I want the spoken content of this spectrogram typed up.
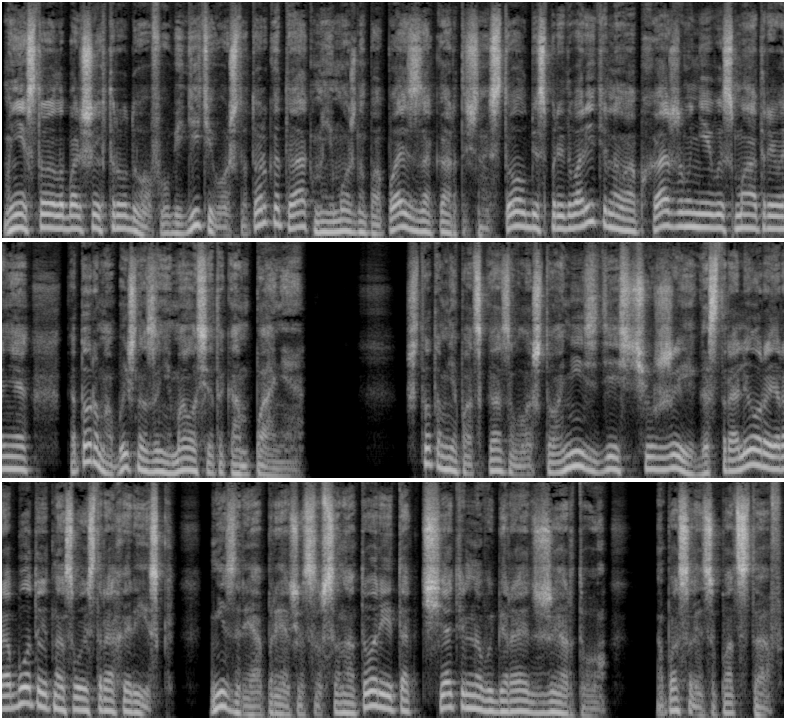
Мне стоило больших трудов убедить его, что только так мне можно попасть за карточный стол без предварительного обхаживания и высматривания, которым обычно занималась эта компания. Что-то мне подсказывало, что они здесь чужие, гастролеры и работают на свой страх и риск. Не зря прячутся в санатории и так тщательно выбирают жертву. Опасаются подстав.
